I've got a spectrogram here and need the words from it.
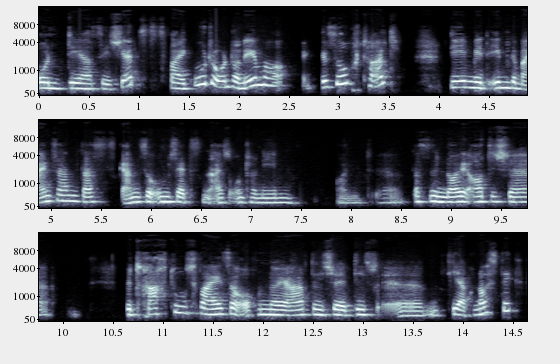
und der sich jetzt zwei gute Unternehmer gesucht hat, die mit ihm gemeinsam das Ganze umsetzen als Unternehmen. Und äh, das ist eine neuartige Betrachtungsweise, auch eine neuartige Dis äh, Diagnostik.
